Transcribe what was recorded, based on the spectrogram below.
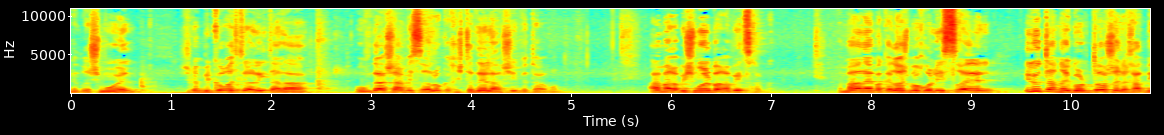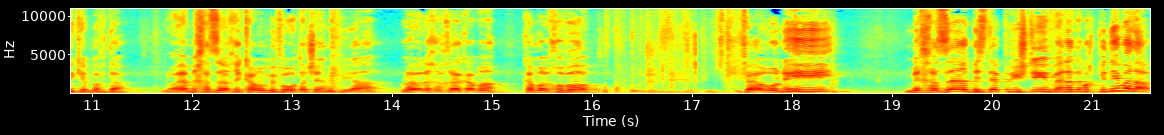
מדרש שמואל, יש גם ביקורת כללית על העובדה שעם ישראל לא כך השתדל להשיב את הארון. אמר רבי שמואל בר רב יצחק, אמר להם הקדוש ברוך הוא לישראל, אילו תרנגולתו של אחד מכם עבדה, לא היה מחזר אחרי כמה מבואות עד שהיה מביאה? אולי הולך אחרי כמה, כמה רחובות? ואהרוני מחזר בשדה פלישתים ואין אתם מקפידים עליו.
